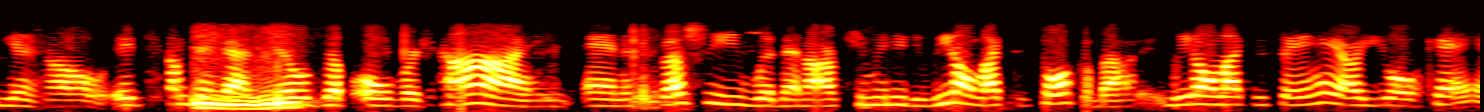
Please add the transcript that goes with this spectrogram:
You know, it's something mm-hmm. that builds up over time, and especially within our community, we don't like to talk about it. We don't like to say, "Hey, are you okay?"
